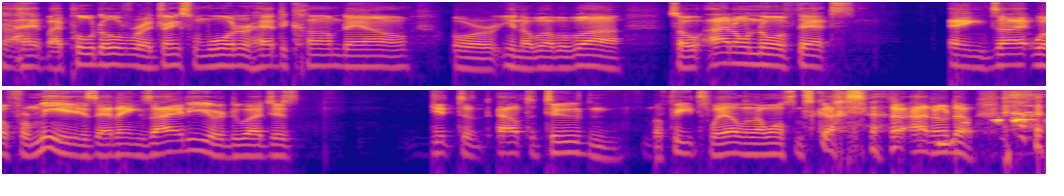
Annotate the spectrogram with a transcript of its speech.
I, I pulled over, I drank some water, had to calm down, or, you know, blah, blah, blah. So I don't know if that's anxiety. Well, for me, is that anxiety, or do I just get to altitude and my feet swell and I want some scotch? I don't know.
